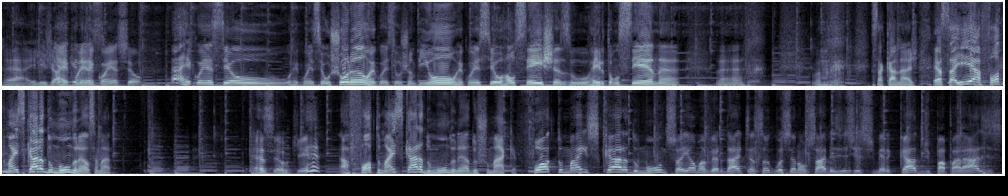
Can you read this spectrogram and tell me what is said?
É, ele já é que ele reconhece- reconheceu? É, reconheceu, reconheceu o Chorão, reconheceu o Champignon, reconheceu o Raul Seixas, o Ayrton Senna, né? Sacanagem. Essa aí é a foto mais cara do mundo, né, Alcemar? Essa é o quê? A foto mais cara do mundo, né, a do Schumacher. Foto mais cara do mundo, isso aí é uma verdade. Atenção que você não sabe, existe esse mercado de paparazzis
